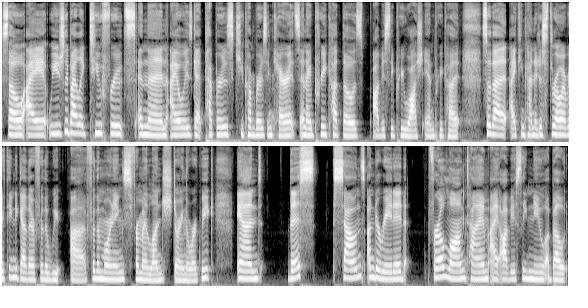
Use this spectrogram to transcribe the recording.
So I we usually buy like two fruits and then I always get peppers, cucumbers and carrots and I pre-cut those obviously pre-wash and pre-cut so that I can kind of just throw everything together for the we- uh for the mornings for my lunch during the work week. And this sounds underrated. For a long time, I obviously knew about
